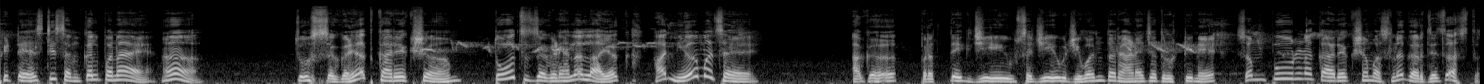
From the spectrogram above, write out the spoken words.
फिटेस्ट ही संकल्पना आहे हां? जो सगळ्यात कार्यक्षम तोच जगण्याला लायक हा नियमच आहे. अगं प्रत्येक जीव सजीव जिवंत राहण्याच्या दृष्टीने संपूर्ण कार्यक्षम असणं गरजेचं असतं.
